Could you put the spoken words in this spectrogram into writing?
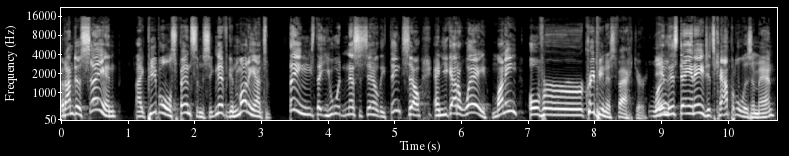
but i'm just saying like people will spend some significant money on some things that you wouldn't necessarily think so and you got to weigh money over creepiness factor. What? In this day and age it's capitalism man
